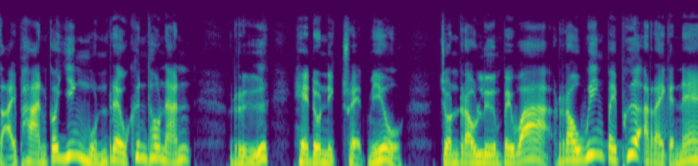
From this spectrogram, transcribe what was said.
สายพานก็ยิ่งหมุนเร็วขึ้นเท่านั้น หรือ hedonic treadmill จนเราลืมไปว่าเราวิ่งไปเพื่ออะไรกันแน่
